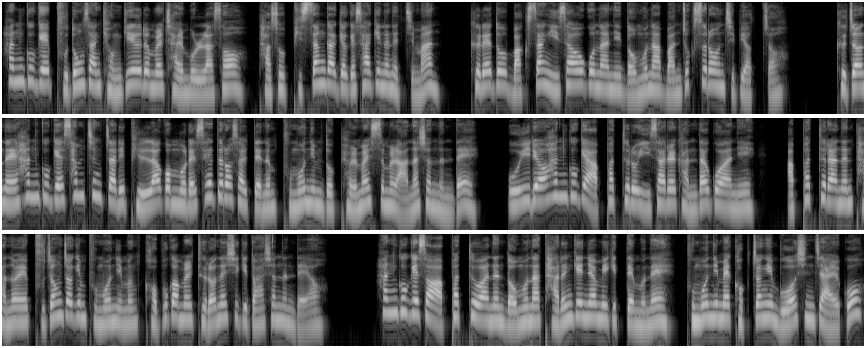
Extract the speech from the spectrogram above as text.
한국의 부동산 경기 흐름을 잘 몰라서 다소 비싼 가격에 사기는 했지만 그래도 막상 이사 오고 나니 너무나 만족스러운 집이었죠. 그 전에 한국의 3층짜리 빌라 건물에 새 들어 살 때는 부모님도 별 말씀을 안 하셨는데 오히려 한국의 아파트로 이사를 간다고 하니 아파트라는 단어에 부정적인 부모님은 거부감을 드러내시기도 하셨는데요. 한국에서 아파트와는 너무나 다른 개념이기 때문에 부모님의 걱정이 무엇인지 알고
